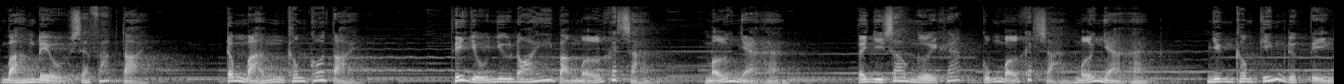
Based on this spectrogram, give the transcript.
Bạn đều sẽ phát tài. Trong bạn không có tài. Thí dụ như nói bạn mở khách sạn, Mở nhà hàng. Tại vì sao người khác cũng mở khách sạn, Mở nhà hàng? Nhưng không kiếm được tiền.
